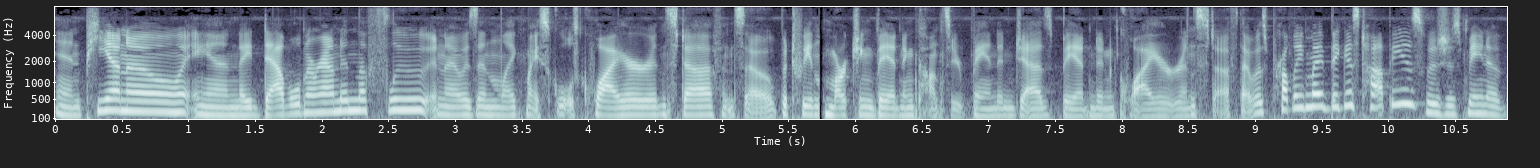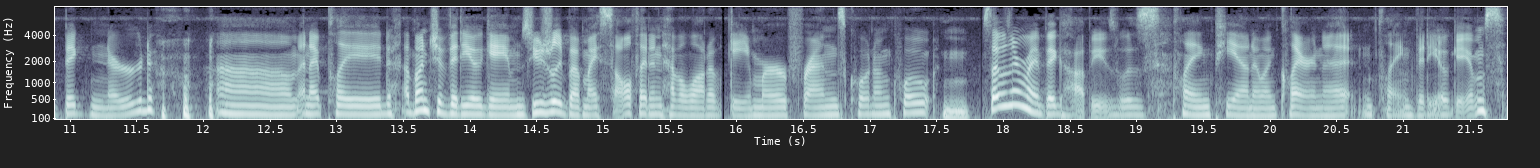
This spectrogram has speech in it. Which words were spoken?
and piano, and I dabbled around in the flute. And I was in like my school's choir and stuff. And so between marching band and concert band and jazz band and choir and stuff, that was probably my biggest hobbies. Was just being a big nerd. um, and I played a bunch of video games, usually by myself. I didn't have a lot of gamer friends, quote unquote. So those are my big hobbies. Was playing piano and clarinet and playing video games.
